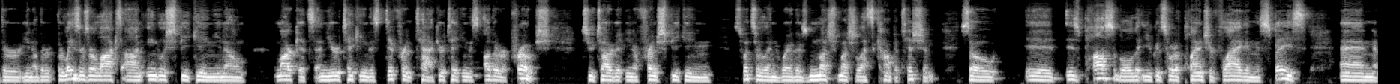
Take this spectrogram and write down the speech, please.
their you know their, their lasers are locked on english speaking you know markets and you're taking this different tack. You're taking this other approach to target you know french speaking switzerland where there's much much less competition. So it is possible that you could sort of plant your flag in this space and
